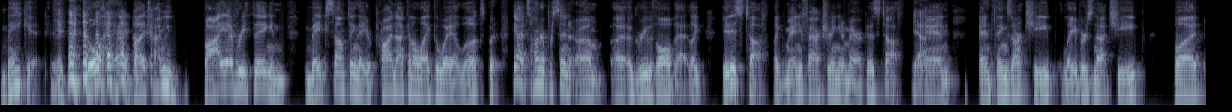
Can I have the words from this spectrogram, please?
make it. Like, go ahead. By the time you buy everything and make something that you're probably not going to like the way it looks. But yeah, it's 100%. Um, I agree with all of that. Like it is tough. Like manufacturing in America is tough. Yeah. And and things aren't cheap. Labor's not cheap, but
